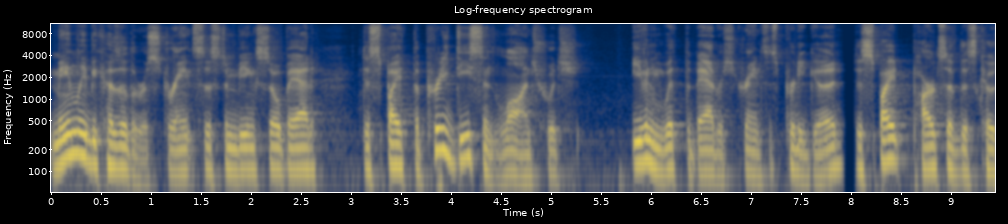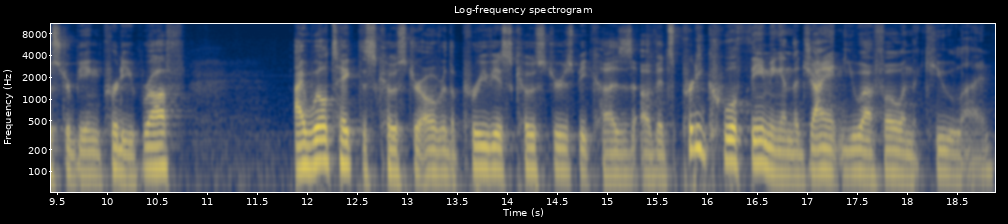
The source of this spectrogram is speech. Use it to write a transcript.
mainly because of the restraint system being so bad, despite the pretty decent launch, which even with the bad restraints, is pretty good. Despite parts of this coaster being pretty rough, I will take this coaster over the previous coasters because of its pretty cool theming and the giant UFO in the queue line.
